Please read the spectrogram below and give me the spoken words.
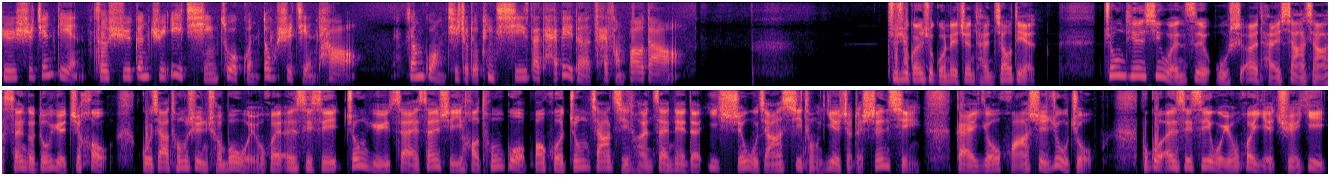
于时间点，则需根据疫情做滚动式检讨。央广记者刘聘熙在台北的采访报道。继续关注国内政坛焦点。中天新闻自五十二台下架三个多月之后，国家通讯传播委员会 NCC 终于在三十一号通过包括中嘉集团在内的一十五家系统业者的申请，改由华视入主。不过，NCC 委员会也决议，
